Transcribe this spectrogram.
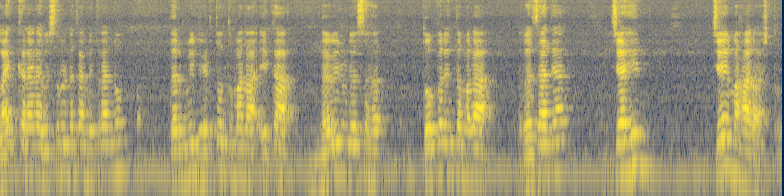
लाईक करायला विसरू नका मित्रांनो. तर मी भेटतो तुम्हाला एका नवीन व्हिडिओसह तोपर्यंत मला रजा द्या. जय हिंद जय महाराष्ट्र.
